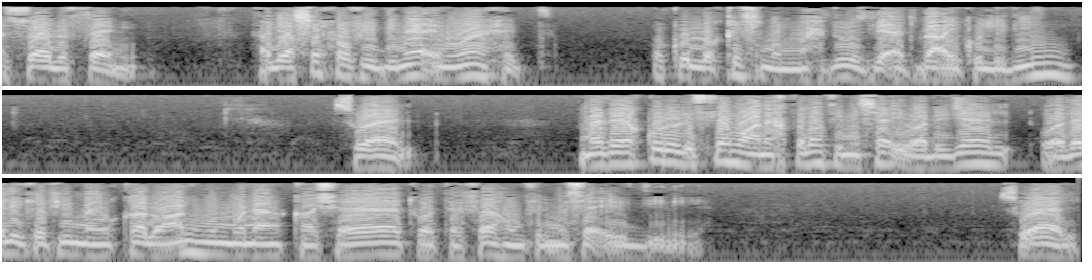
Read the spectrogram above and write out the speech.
السؤال الثاني هل يصح في بناء واحد وكل قسم محجوز لأتباع كل دين؟ سؤال ماذا يقول الإسلام عن اختلاط النساء والرجال وذلك فيما يقال عنهم مناقشات وتفاهم في المسائل الدينية؟ سؤال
